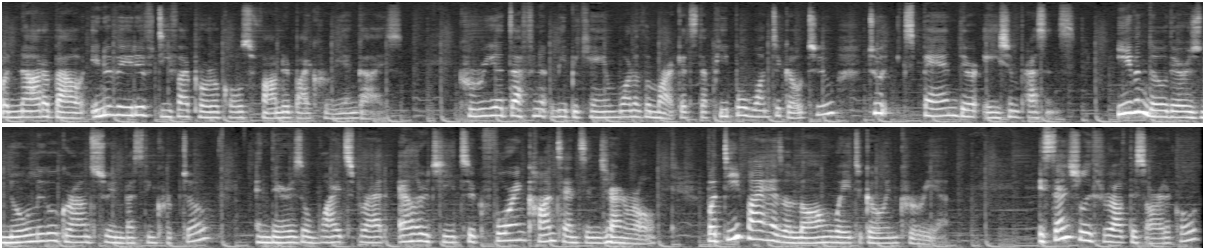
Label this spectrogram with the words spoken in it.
but not about innovative DeFi protocols founded by Korean guys. Korea definitely became one of the markets that people want to go to to expand their Asian presence. Even though there is no legal grounds to invest in crypto, and there is a widespread allergy to foreign contents in general, but DeFi has a long way to go in Korea. Essentially, throughout this article,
